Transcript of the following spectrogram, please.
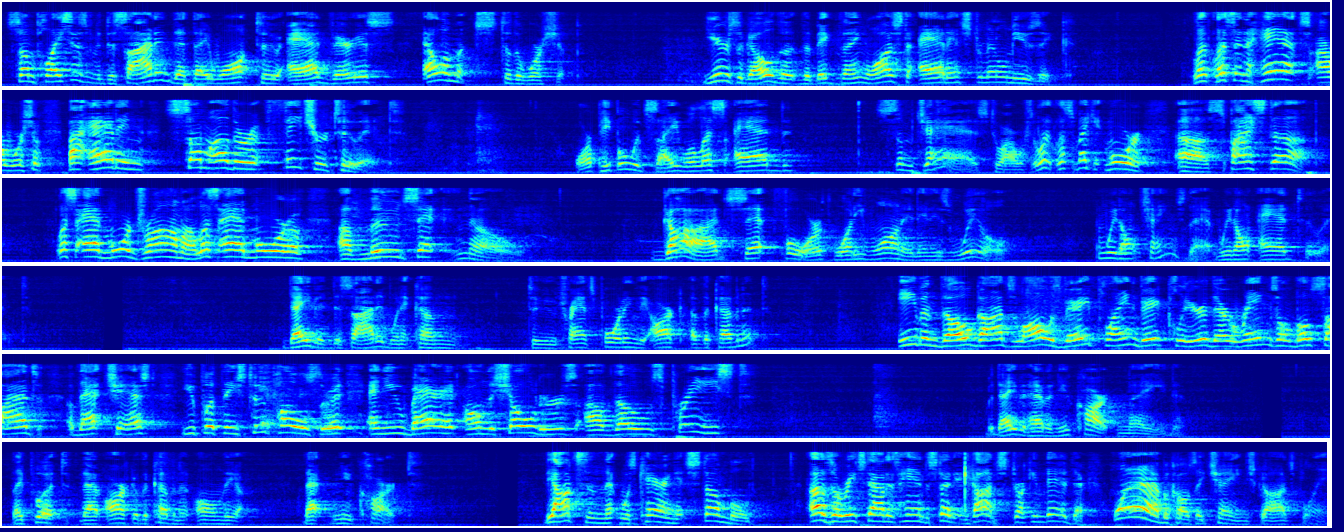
Some places have decided that they want to add various elements to the worship. Years ago, the, the big thing was to add instrumental music. Let, let's enhance our worship by adding some other feature to it. Or people would say, well, let's add some jazz to our worship. Let, us make it more uh, spiced up. Let's add more drama. Let's add more of, of mood set. No. God set forth what He wanted in His will. And we don't change that. We don't add to it. David decided when it come to transporting the Ark of the Covenant, even though God's law was very plain very clear, there are rings on both sides of that chest. You put these two poles through it and you bear it on the shoulders of those priests. But David had a new cart made. They put that Ark of the Covenant on the, that new cart. The oxen that was carrying it stumbled. Uzzah reached out his hand to study, and God struck him dead there. Why? Because they changed God's plan.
